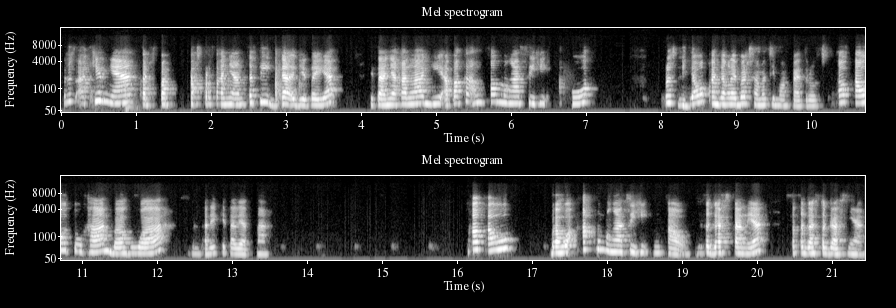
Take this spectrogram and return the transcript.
Terus akhirnya pas, pertanyaan ketiga gitu ya ditanyakan lagi apakah engkau mengasihi aku? Terus dijawab panjang lebar sama Simon Petrus kau tahu Tuhan bahwa sebentar ya kita lihat. Nah. Engkau tahu bahwa aku mengasihi engkau ditegaskan ya setegas-tegasnya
